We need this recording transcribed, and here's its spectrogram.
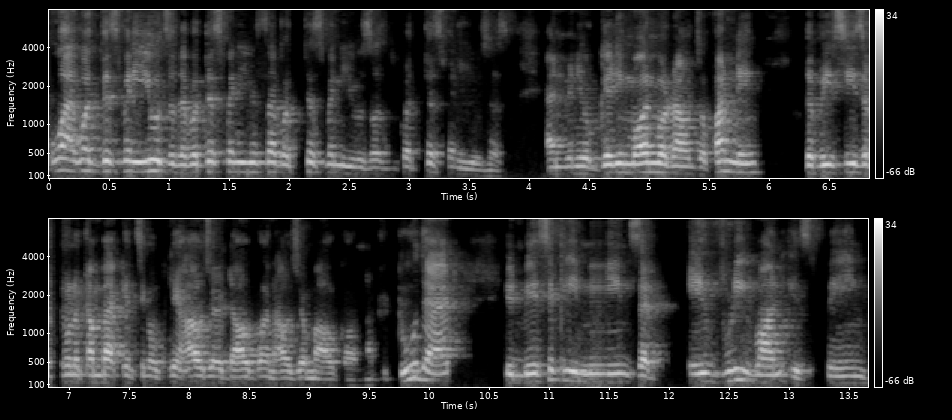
oh, I got this many users, I got this many users, I got this many users, I got this many users. And when you're getting more and more rounds of funding, the VCs are going to come back and say, okay, how's your DAU gone? How's your MAU gone? Now, to do that, it basically means that everyone is paying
